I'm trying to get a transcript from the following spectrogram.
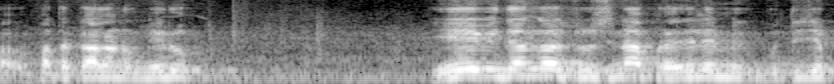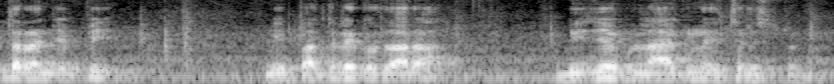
ప- పథకాలను మీరు ఏ విధంగా చూసినా ప్రజలే మీకు బుద్ధి చెప్తారని చెప్పి మీ పత్రిక ద్వారా బీజేపీ నాయకులను హెచ్చరిస్తున్నారు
